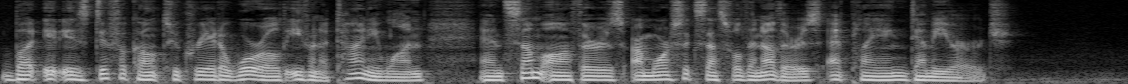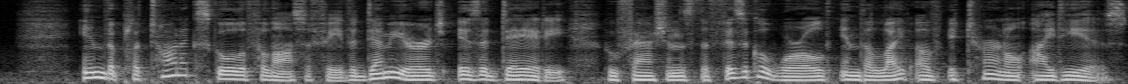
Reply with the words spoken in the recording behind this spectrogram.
but it is difficult to create a world, even a tiny one, and some authors are more successful than others at playing demiurge. In the Platonic school of philosophy, the demiurge is a deity who fashions the physical world in the light of eternal ideas.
